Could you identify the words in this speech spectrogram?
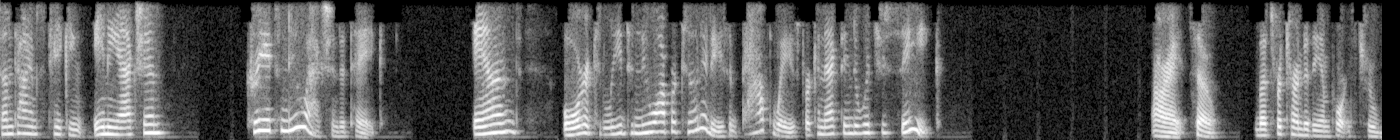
Sometimes taking any action creates new action to take. And or it could lead to new opportunities and pathways for connecting to what you seek. All right, so let's return to the importance to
